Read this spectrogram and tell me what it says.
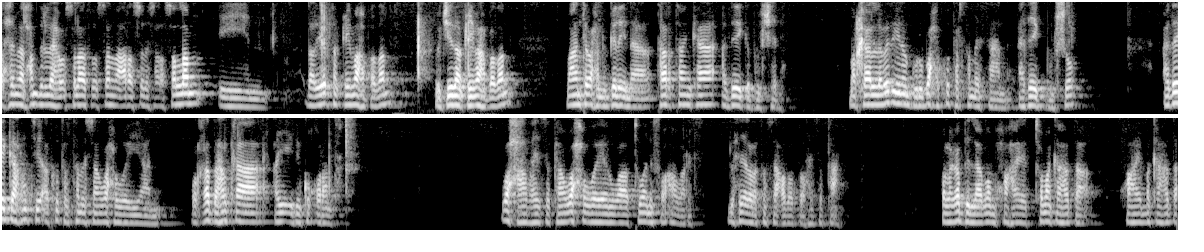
raxiim alxamdulilah wasalaatu wasalaamu calaa rasuuli sal slam dhalinyartan qiimaha badan wejiyadan qiimaha badan maanta waxaanu gelaynaa tartanka adeega bulshada marka labadiina gurub waxaad ku tartamaysaan adeeg bulsho. Adeegga runtii aad ku tartamaysaan waxa weeyaan warqadda halkaa ayay idinku qoranta. Waxaad haysataan waxa weeyaan waa twenty four hours lix labaatan saacadood baad haysataan. Oo laga bilaabo muxuu ahaye tobanka hadda muxuu ahaye markaa hadda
